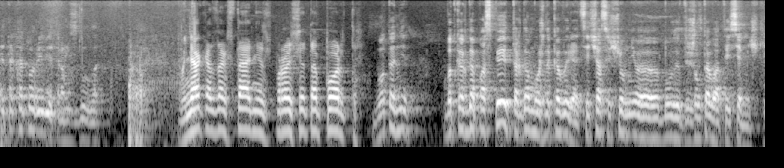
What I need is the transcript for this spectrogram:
Это который ветром сдуло. У меня в Казахстане спросят апорт. Вот они, вот когда поспеют, тогда можно ковырять. Сейчас еще у нее будут желтоватые семечки.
